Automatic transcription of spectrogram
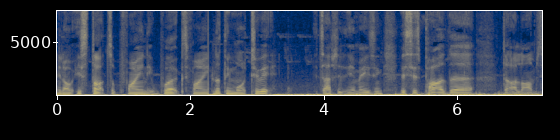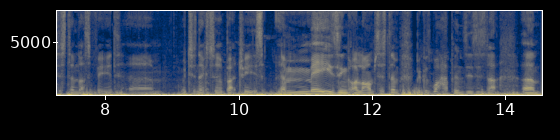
you know it starts up fine it works fine nothing more to it. It's absolutely amazing. This is part of the the alarm system that's fitted um, which is next to a battery. It's amazing alarm system because what happens is is that um,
